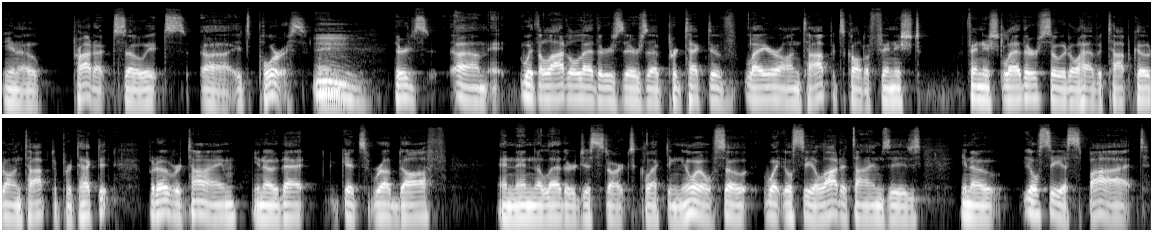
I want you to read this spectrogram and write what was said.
you know, product, so it's uh, it's porous. Mm. And there's um, with a lot of leathers, there's a protective layer on top. It's called a finished finished leather, so it'll have a top coat on top to protect it. But over time, you know, that gets rubbed off. And then the leather just starts collecting the oil. So what you'll see a lot of times is, you know, you'll see a spot,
